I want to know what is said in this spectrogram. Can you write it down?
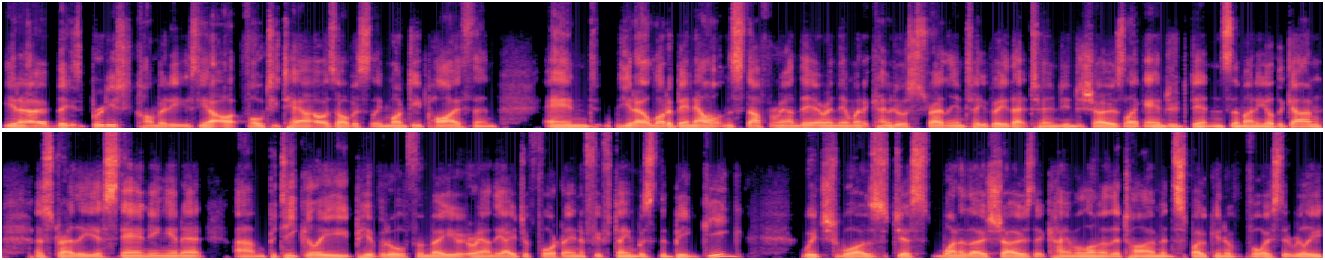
you know, these British comedies, you know, Fawlty Towers, obviously, Monty Python, and, you know, a lot of Ben Elton stuff around there. And then when it came to Australian TV, that turned into shows like Andrew Denton's The Money or the Gun, Australia Standing in it. Um, particularly pivotal for me around the age of 14 or 15 was The Big Gig, which was just one of those shows that came along at the time and spoke in a voice that really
